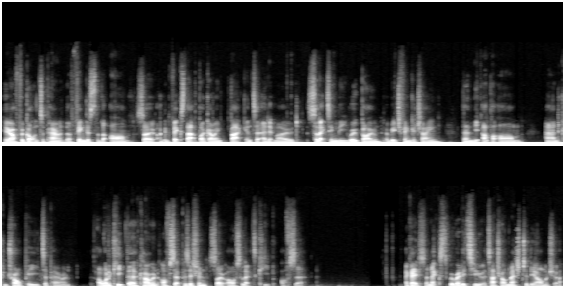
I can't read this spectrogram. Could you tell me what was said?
Here I've forgotten to parent the fingers to the arm, so I can fix that by going back into edit mode, selecting the root bone of each finger chain, then the upper arm, and Control P to parent. I want to keep the current offset position, so I'll select keep offset. Okay, so next we're ready to attach our mesh to the armature.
